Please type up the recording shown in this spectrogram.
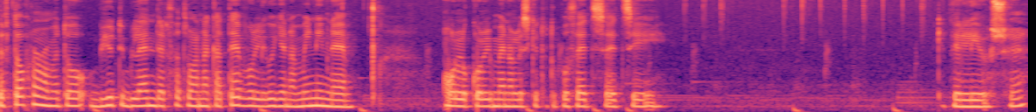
Ταυτόχρονα με το Beauty Blender θα το ανακατεύω λίγο για να μην είναι όλο κολλημένο λες και το τοποθέτησα έτσι και τελείωσε.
